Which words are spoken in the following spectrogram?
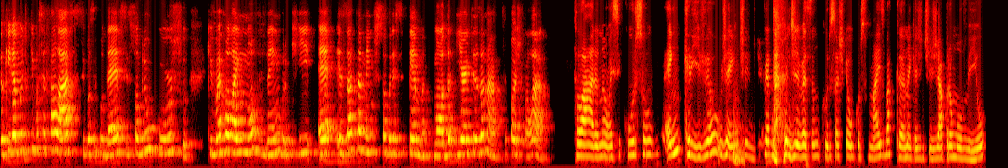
Eu queria muito que você falasse, se você pudesse, sobre o curso que vai rolar em novembro, que é exatamente sobre esse tema, moda e artesanato. Você pode falar? Claro, não, esse curso é incrível, gente, de verdade, vai ser um curso, acho que é o curso mais bacana que a gente já promoveu,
